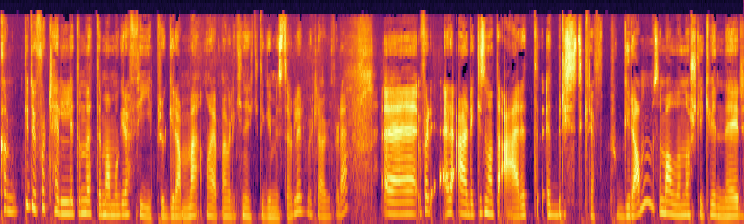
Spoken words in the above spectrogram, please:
kan ikke du fortelle litt om dette mammografiprogrammet? Nå har jeg på meg veldig knirkete gummistøvler, beklager for det. Eh, for er er det ikke sånn at det er et, et brystkreftprogram som alle norske kvinner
